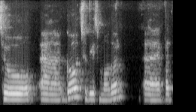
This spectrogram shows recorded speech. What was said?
to uh, go to this model, uh, but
